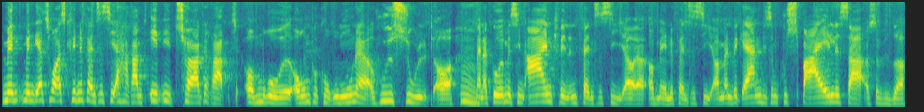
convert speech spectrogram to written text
Men, men jeg tror også, at kvindefantasier har ramt ind i et tørkeramt område oven på corona og hudsult, og mm. man er gået med sin egen kvindefantasier og, og mandefantasier, og man vil gerne ligesom kunne spejle sig og så videre.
